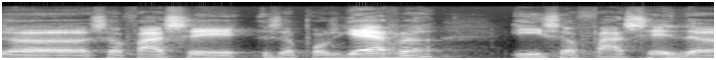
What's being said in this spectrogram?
la fase de la postguerra i la fase de,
